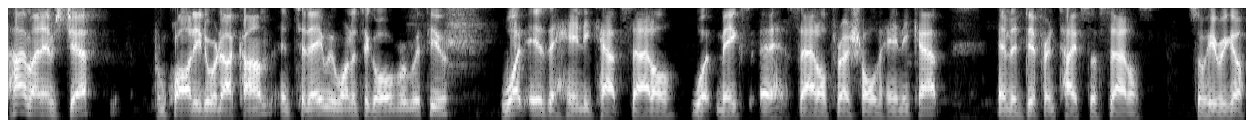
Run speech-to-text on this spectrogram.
Hi, my name is Jeff from qualitydoor.com, and today we wanted to go over with you what is a handicap saddle, what makes a saddle threshold handicap, and the different types of saddles. So here we go.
